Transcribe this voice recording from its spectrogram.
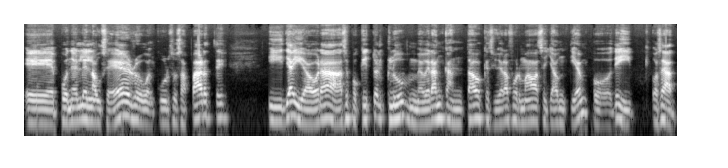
eh, ponerle en la UCR o en cursos aparte. Y de ahí, ahora hace poquito el club me hubiera encantado que se hubiera formado hace ya un tiempo. De ahí, o sea,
